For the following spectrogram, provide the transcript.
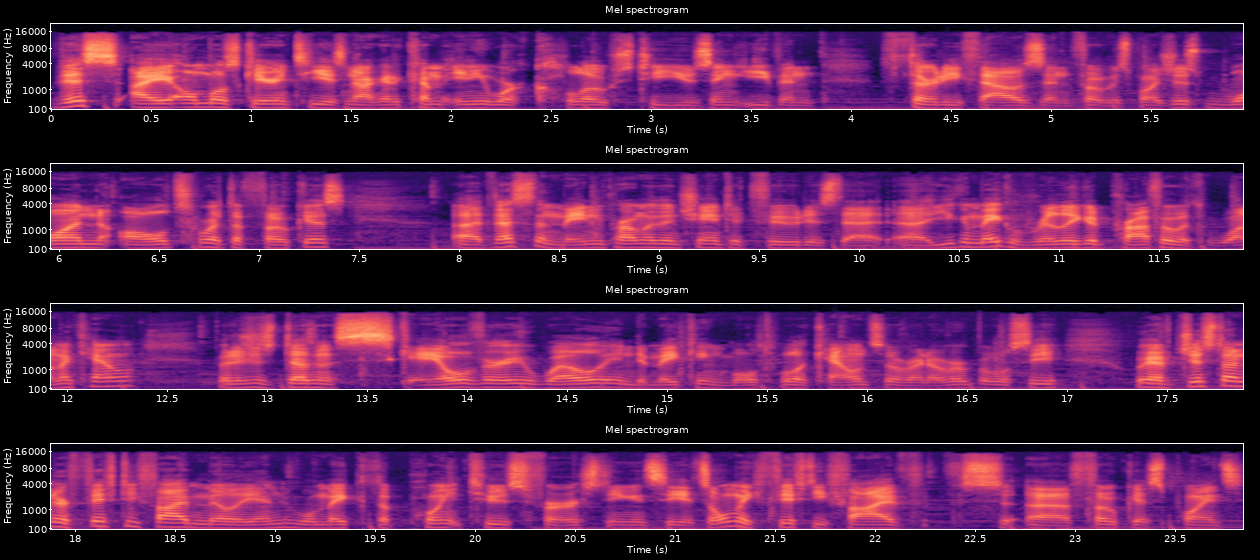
This, I almost guarantee, is not going to come anywhere close to using even 30,000 focus points. Just one alt worth of focus. Uh, that's the main problem with Enchanted Food is that uh, you can make really good profit with one account, but it just doesn't scale very well into making multiple accounts over and over. But we'll see. We have just under 55 million. We'll make the point twos first. And you can see it's only 55 uh, focus points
